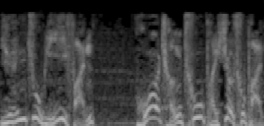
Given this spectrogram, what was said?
原著李一凡，花城出版社出版。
